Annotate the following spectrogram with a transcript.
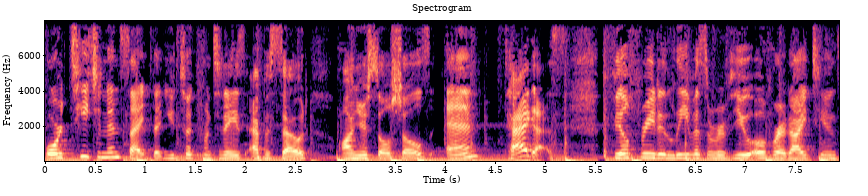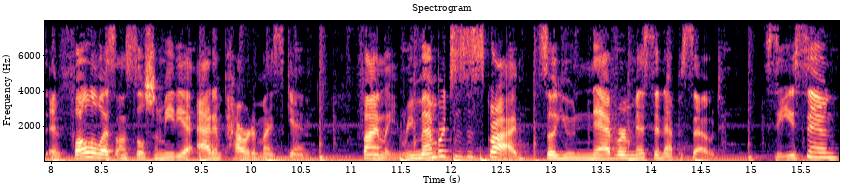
or teach an insight that you took from today's episode on your socials and tag us. Feel free to leave us a review over at iTunes and follow us on social media at Empowered in My Skin. Finally, remember to subscribe so you never miss an episode. See you soon.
